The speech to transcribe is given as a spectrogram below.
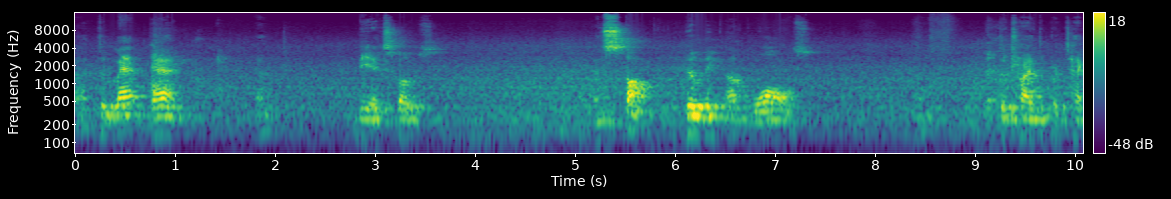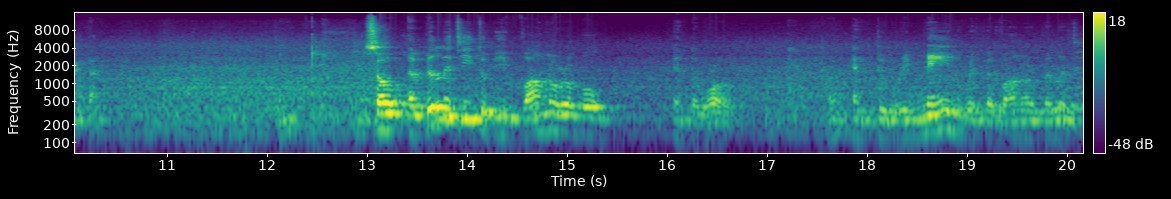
uh, to let that uh, be exposed. And stop building up walls uh, to try to protect them. So, ability to be vulnerable in the world and to remain with the vulnerability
